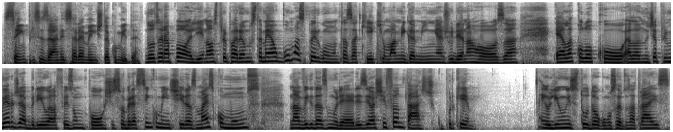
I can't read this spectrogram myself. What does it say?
sem precisar necessariamente da comida. Doutora Poli, nós preparamos também algumas perguntas aqui que uma amiga minha, Juliana Rosa, ela colocou, ela no dia 1 de abril, ela fez um post sobre as cinco mentiras mais comuns na vida das mulheres. E eu achei fantástico, porque eu li um estudo alguns anos atrás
